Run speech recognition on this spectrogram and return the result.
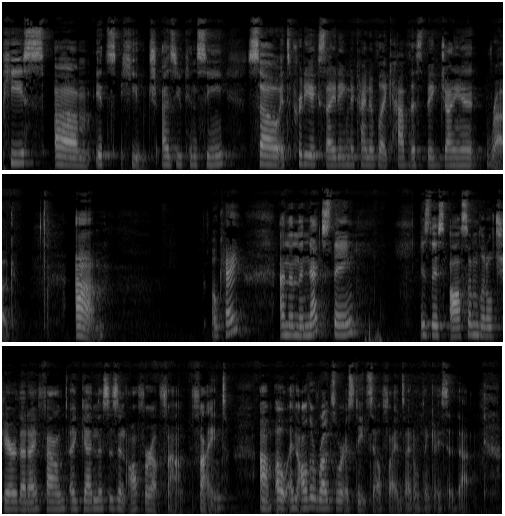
piece. Um, it's huge, as you can see. So it's pretty exciting to kind of like have this big giant rug. Um, okay. And then the next thing is this awesome little chair that I found. Again, this is an OfferUp found, find. Um, oh, and all the rugs were estate sale finds. I don't think I said that.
